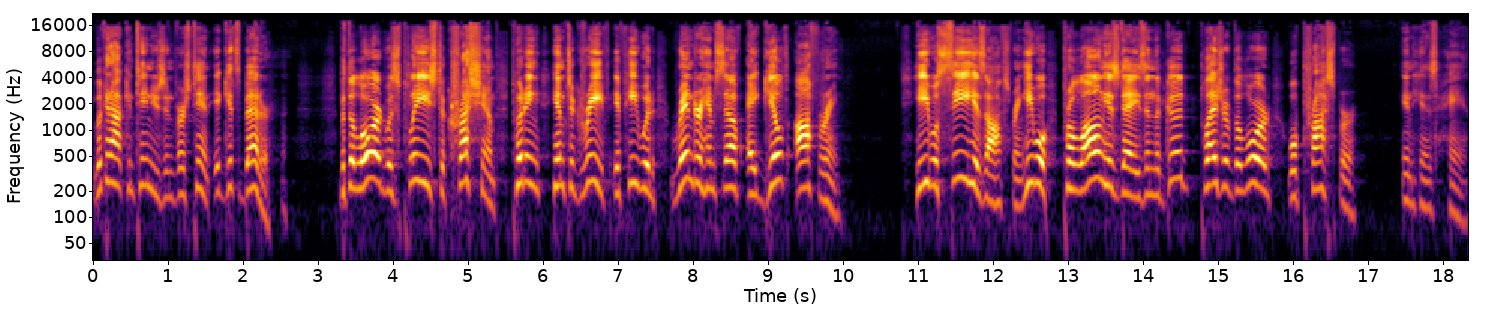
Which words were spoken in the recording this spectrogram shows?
Look at how it continues in verse 10. It gets better. But the Lord was pleased to crush him, putting him to grief if he would render himself a guilt offering. He will see his offspring. He will prolong his days, and the good pleasure of the Lord will prosper in his hand.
